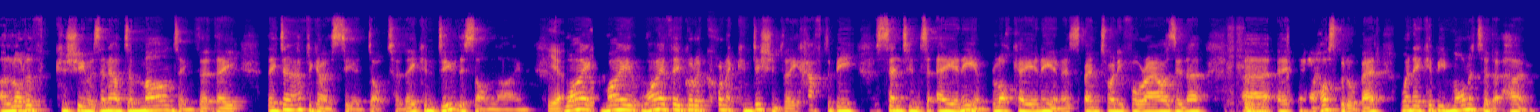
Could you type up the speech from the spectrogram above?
a lot of consumers are now demanding that they they don't have to go and see a doctor they can do this online yep. why why why if they've got a chronic condition do they have to be sent into a&e and block a&e and spend 24 hours in a uh, in a hospital bed when they could be monitored at home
